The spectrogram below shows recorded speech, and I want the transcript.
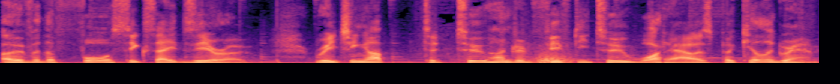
over the 4680, reaching up to 252 watt-hours per kilogram.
